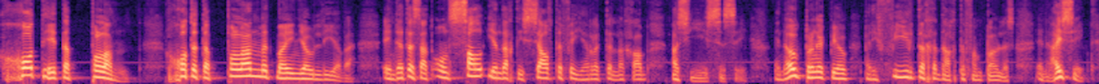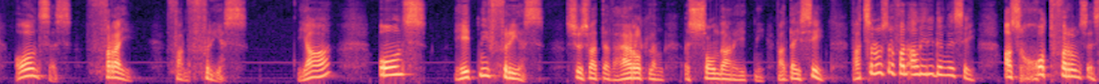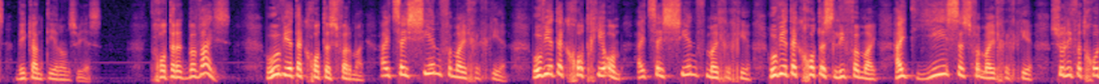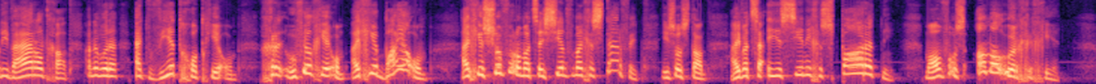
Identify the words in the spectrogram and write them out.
God het 'n plan. God het 'n plan met my en jou lewe. En dit is dat ons sal eendag dieselfde verheerlikte liggaam as Jesus hê. En nou bring ek by jou by die vierde gedagte van Paulus. En hy sê, ons is vry van vrees. Ja, ons het nie vrees soos wat 'n wêreldling 'n sondaar het nie, want hy sê, wat sal ons nou van al hierdie dinge sê? As God vir ons is, wie kan teen ons wees? God het dit bewys. Hoe weet ek God is vir my? Hy het sy seun vir my gegee. Hoe weet ek God gee om? Hy het sy seun vir my gegee. Hoe weet ek God is lief vir my? Hy het Jesus vir my gegee. So lief het God die wêreld gehad. In ander woorde, ek weet God gee om. Gr Hoeveel gee hy om? Hy gee baie om. Hy gee soveel omdat sy seun vir my gesterf het. Hierso staan, hy wat sy eie seun nie gespaar het nie, maar hom vir ons almal oorgegee het.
